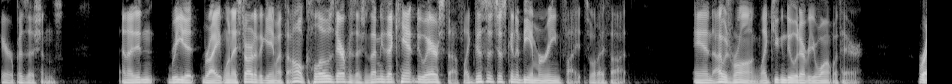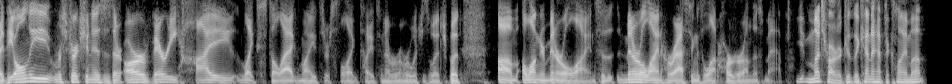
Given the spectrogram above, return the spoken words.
air positions. And I didn't read it right. When I started the game, I thought, oh, closed air positions. That means I can't do air stuff. Like this is just going to be a Marine fight, is what I thought. And I was wrong. Like you can do whatever you want with air. Right. The only restriction is is there are very high like stalagmites or stalactites. I never remember which is which, but um, along your mineral line. So mineral line harassing is a lot harder on this map. Much harder because they kind of have to climb up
